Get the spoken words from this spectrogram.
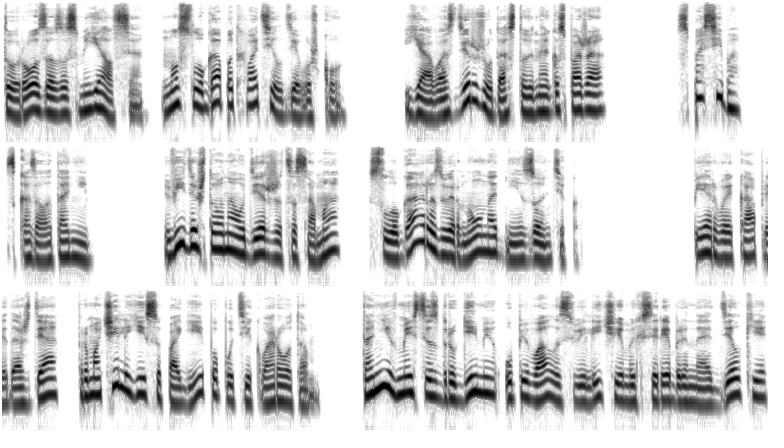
Туроза засмеялся, но слуга подхватил девушку. «Я вас держу, достойная госпожа». «Спасибо», — сказала Тани. Видя, что она удержится сама, слуга развернул над ней зонтик. Первые капли дождя промочили ей сапоги по пути к воротам. Тани вместе с другими упивалась величием их серебряной отделки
